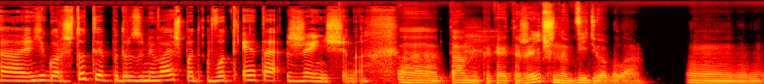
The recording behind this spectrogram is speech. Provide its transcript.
А, Егор, что ты подразумеваешь под вот эта женщина? А, Там какая-то женщина в видео была. М,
